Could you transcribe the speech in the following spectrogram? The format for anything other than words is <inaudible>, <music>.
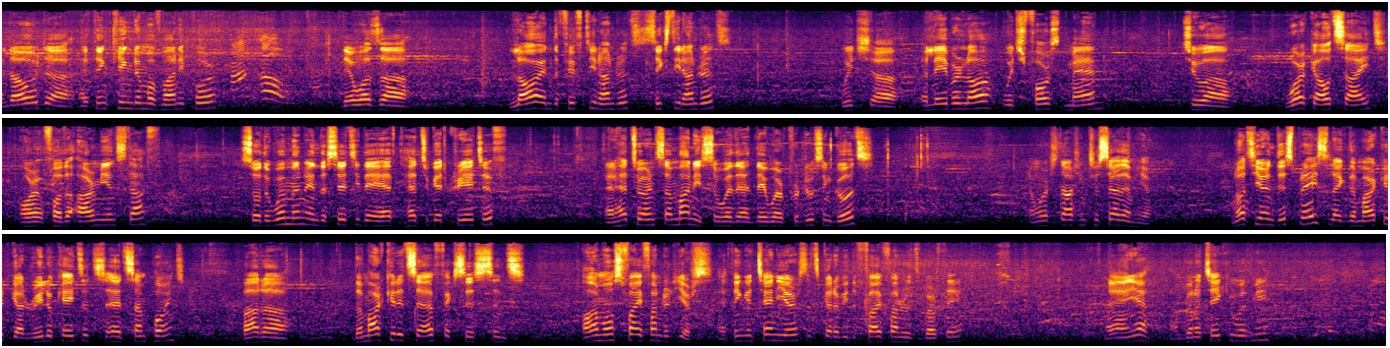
In the old, uh, I think, Kingdom of Manipur, there was a law in the 1500s, 1600s, which uh, a labor law which forced men to uh, work outside or for the army and stuff. So the women in the city they have, had to get creative and had to earn some money. So whether they were producing goods and we're starting to sell them here. Not here in this place, like the market got relocated at some point, but uh, the market itself exists since almost 500 years. I think in 10 years it's gonna be the 500th birthday. And yeah, I'm gonna take you with me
